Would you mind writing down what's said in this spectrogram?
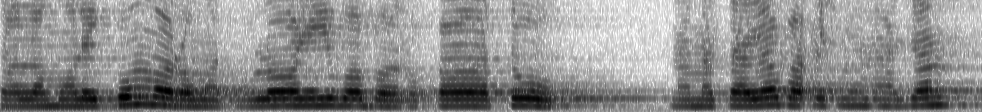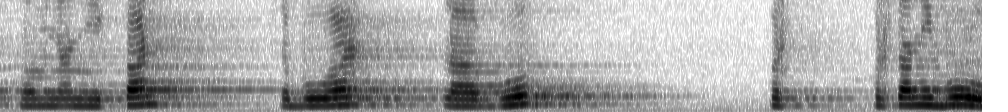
Assalamualaikum warahmatullahi wabarakatuh. Nama saya Faiz Muhazam mau menyanyikan sebuah lagu pes pesan ibu.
